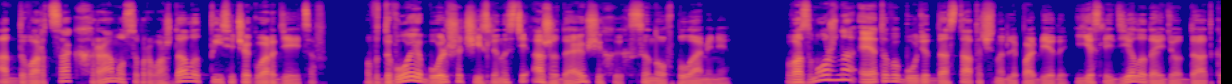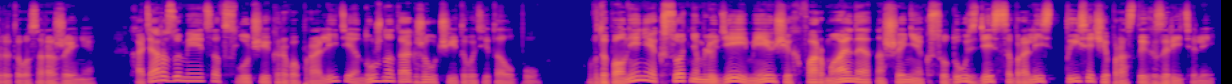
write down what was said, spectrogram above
от дворца к храму сопровождала тысяча гвардейцев, вдвое больше численности ожидающих их сынов пламени. Возможно, этого будет достаточно для победы, если дело дойдет до открытого сражения. Хотя, разумеется, в случае кровопролития нужно также учитывать и толпу. В дополнение к сотням людей, имеющих формальное отношение к суду, здесь собрались тысячи простых зрителей.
